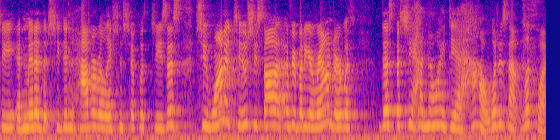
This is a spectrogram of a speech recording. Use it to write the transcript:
she admitted that she didn't have a relationship with Jesus. She wanted to. She saw everybody around her with this, but she had no idea how. What does that look like?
